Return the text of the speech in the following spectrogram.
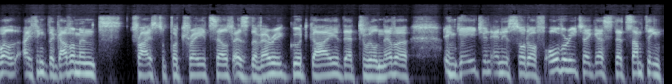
Well, I think the government tries to portray itself as the very good guy that will never engage in any sort of overreach. I guess that's something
